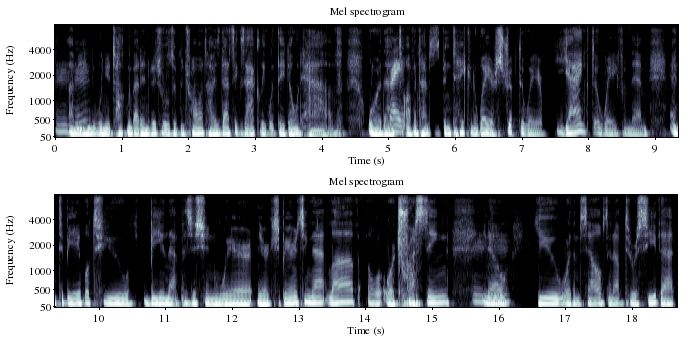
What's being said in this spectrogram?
mm-hmm. I mean, when you're talking about individuals who've been traumatized, that's exactly what they don't have, or that right. oftentimes it's been taken away or stripped away or yanked away from them. And to be able to be in that position where they're experiencing that love or, or trusting, mm-hmm. you know, mm-hmm. you or themselves enough to receive that,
